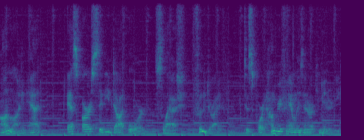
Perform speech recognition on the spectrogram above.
online at srcity.org slash food drive to support hungry families in our community.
